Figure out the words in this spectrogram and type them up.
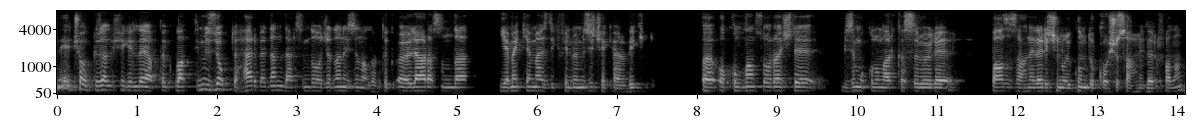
Ne çok güzel bir şekilde yaptık. Vaktimiz yoktu. Her beden dersinde hocadan izin alırdık. Öğle arasında yemek yemezdik, filmimizi çekerdik. Ee, okuldan sonra işte bizim okulun arkası böyle bazı sahneler için uygundu. Koşu sahneleri falan.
